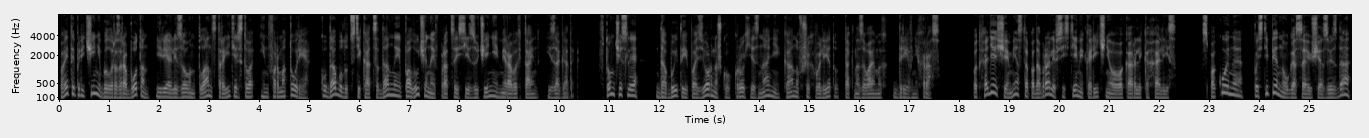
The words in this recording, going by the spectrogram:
По этой причине был разработан и реализован план строительства информатория, куда будут стекаться данные, полученные в процессе изучения мировых тайн и загадок. В том числе добытые по зернышку крохи знаний, канувших в лету так называемых древних рас. Подходящее место подобрали в системе коричневого карлика Халис. Спокойная, постепенно угасающая звезда,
